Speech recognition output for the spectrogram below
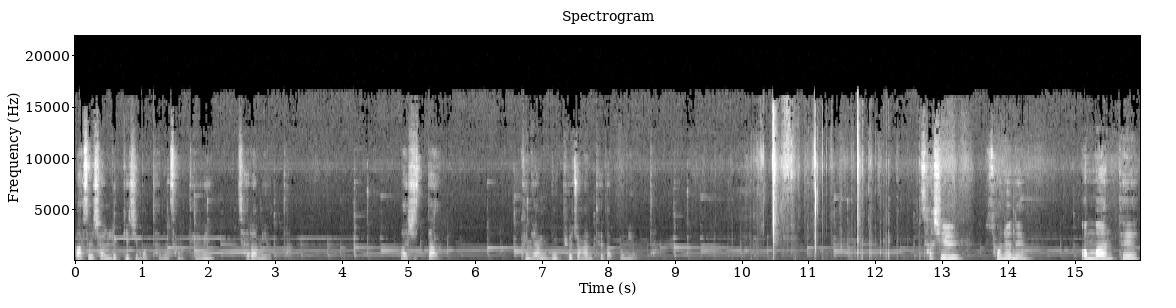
맛을 잘 느끼지 못하는 상태의 사람이었다. 맛있다. 그냥 무표정한 대답뿐이었다. 사실 소녀는 엄마한테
